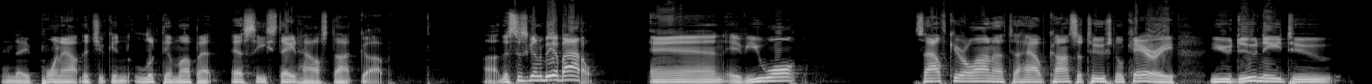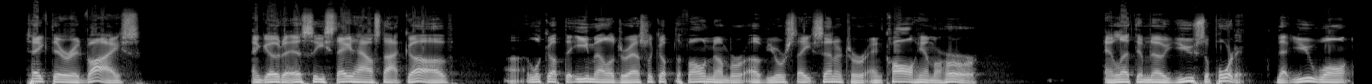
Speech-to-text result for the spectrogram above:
And they point out that you can look them up at scstatehouse.gov. Uh, this is going to be a battle. And if you want South Carolina to have constitutional carry, you do need to take their advice and go to scstatehouse.gov, uh, look up the email address, look up the phone number of your state senator, and call him or her and let them know you support it, that you want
